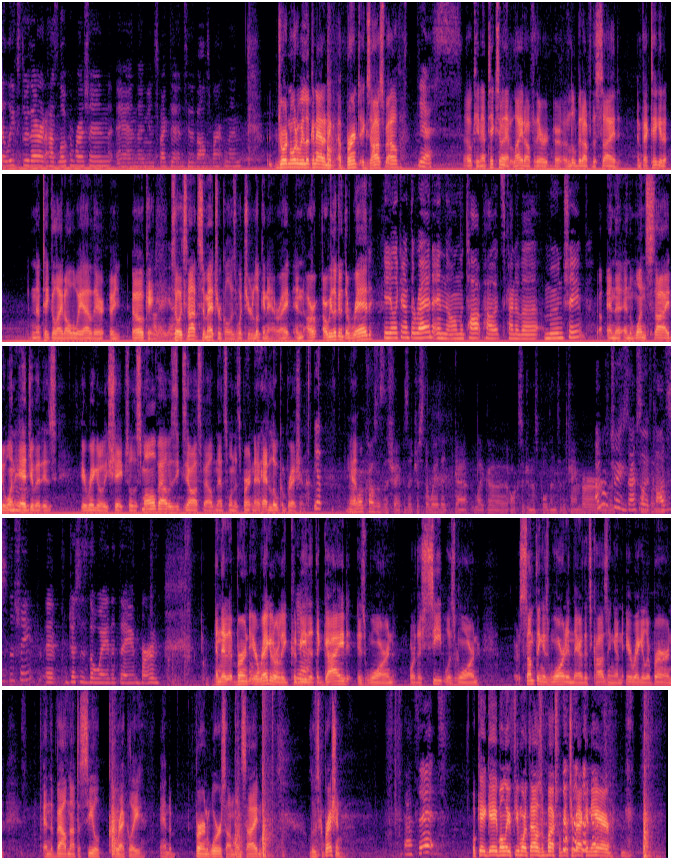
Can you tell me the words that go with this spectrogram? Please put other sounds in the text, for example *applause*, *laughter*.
it leaks through there and it has low compression, and then you inspect it and see the valve's burnt, and then Jordan, what are we looking at? An, a burnt exhaust valve? yes, Okay, now take some of that light off of there, or a little bit off to the side. In fact, take it. Now take the light all the way out of there. Okay, Oh, there so it's not symmetrical, is what you're looking at, right? And are are we looking at the red yeah, you're looking at the red and on the top how it's kind of a moon shape. Uh, and the and the one side, the one mm-hmm. edge of it is irregularly shaped. So the small valve is the exhaust valve, and that's one that's burnt and that had low compression. Yep. Now, Yeah. what causes the shape? Is it just the way that ga- like uh, oxygen is pulled into the chamber? I'm not sure exactly what causes else? the shape. It just is the way that they burn. And that it burned irregularly could Yeah. be that the guide is worn or the seat was worn or something is worn in there that's causing an irregular burn and the valve not to seal correctly and to burn worse on one side and lose compression. That's it. Okay, Gabe, only a few more thousand bucks. We'll get you back in the air. *laughs*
